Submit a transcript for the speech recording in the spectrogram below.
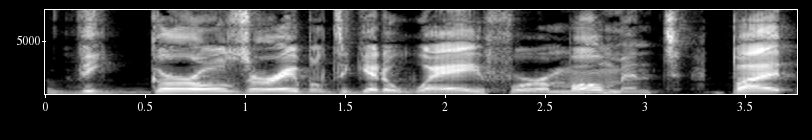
the girls are able to get away for a moment. But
